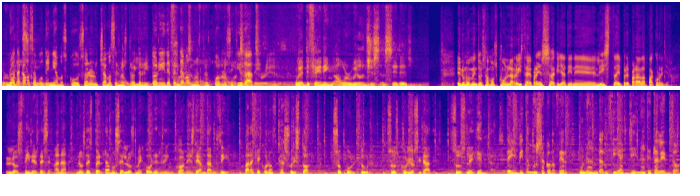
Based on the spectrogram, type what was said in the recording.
No atacamos a Putin ni a Moscú, solo luchamos en nuestro territorio y defendemos nuestros pueblos y ciudades. En un momento estamos con la revista de prensa que ya tiene lista y preparada Paco Rellero. Los fines de semana nos despertamos en los mejores rincones de Andalucía para que conozcas su historia, su cultura, sus curiosidades sus leyendas. Te invitamos a conocer una Andalucía llena de talento,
